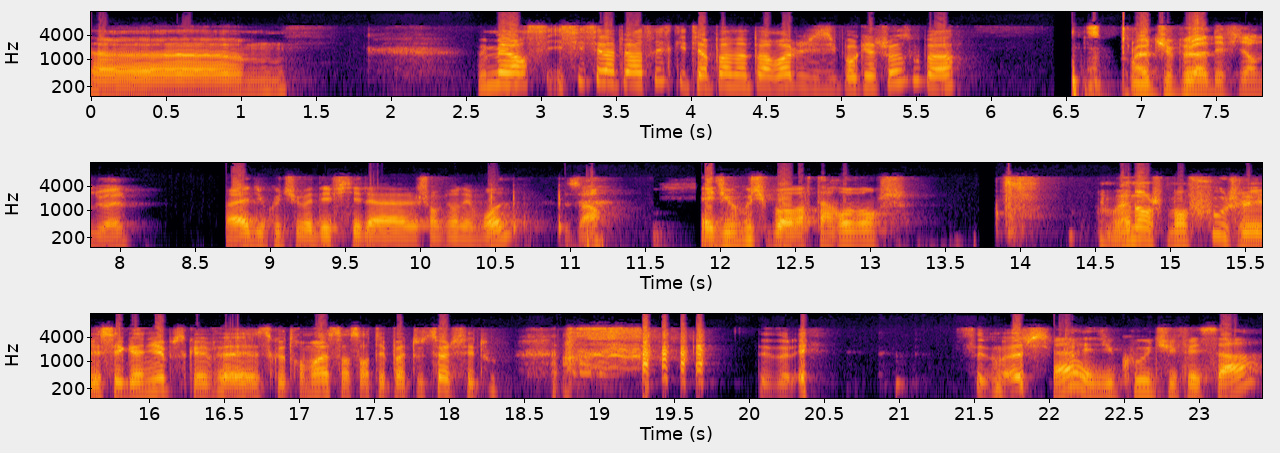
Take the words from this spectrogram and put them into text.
Euh... Oui, mais alors, si, si c'est l'impératrice qui tient pas ma parole, j'y suis pour quelque chose ou pas? Euh, tu peux la défier en duel, Ouais, du coup, tu vas défier la, le champion d'émeraude. c'est ça Et du coup, tu peux avoir ta revanche. Ouais, non, je m'en fous, je l'ai laissé gagner parce que- parce qu'autrement, elle s'en sortait pas toute seule, c'est tout. Désolé. C'est moche. Ah, et du coup, tu fais ça.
